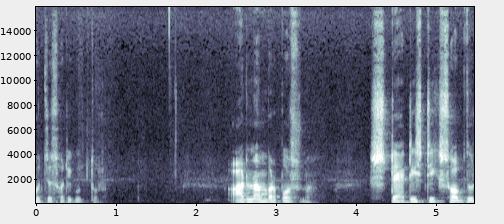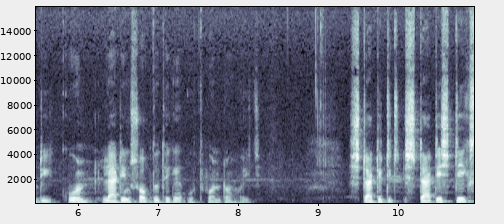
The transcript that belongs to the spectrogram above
হচ্ছে সঠিক উত্তর। আট নম্বর প্রশ্ন স্ট্যাটিস্টিক শব্দটি কোন ল্যাটিন শব্দ থেকে উৎপন্ন হয়েছে? স্ট্যাটিস্টিক্স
